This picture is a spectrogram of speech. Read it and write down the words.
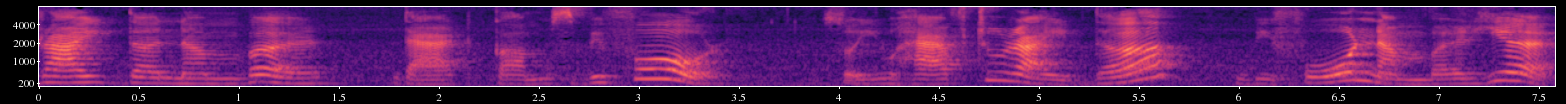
write the number that comes before. So you have to write the before number here.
